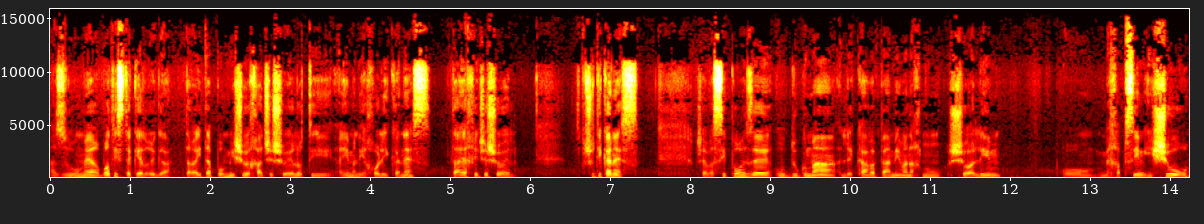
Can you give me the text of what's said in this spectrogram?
אז הוא אומר, בוא תסתכל רגע, אתה ראית פה מישהו אחד ששואל אותי האם אני יכול להיכנס? אתה היחיד ששואל. אז פשוט תיכנס. עכשיו, הסיפור הזה הוא דוגמה לכמה פעמים אנחנו שואלים או מחפשים אישור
